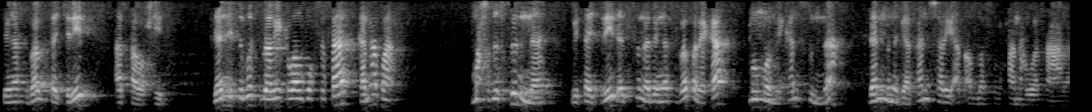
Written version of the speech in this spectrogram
dengan sebab tajrid at-tauhid dan disebut sebagai kelompok sesat karena apa? Mahdus sunnah bitajrid as-sunnah dengan sebab mereka memurnikan sunnah dan menegakkan syariat Allah Subhanahu wa taala.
